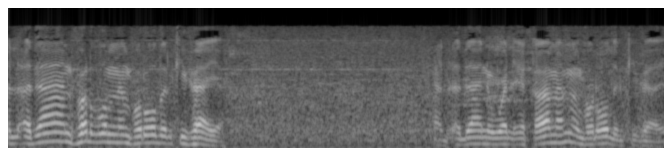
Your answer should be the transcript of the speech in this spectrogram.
الأذان فرض من فروض الكفاية. الأذان والإقامة من فروض الكفاية.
